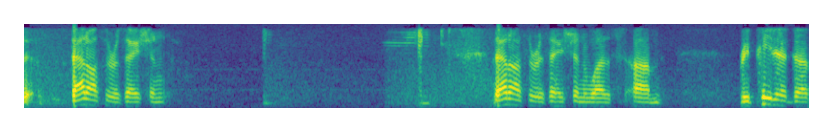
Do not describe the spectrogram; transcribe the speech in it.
the that authorization that authorization was um, repeated, uh,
